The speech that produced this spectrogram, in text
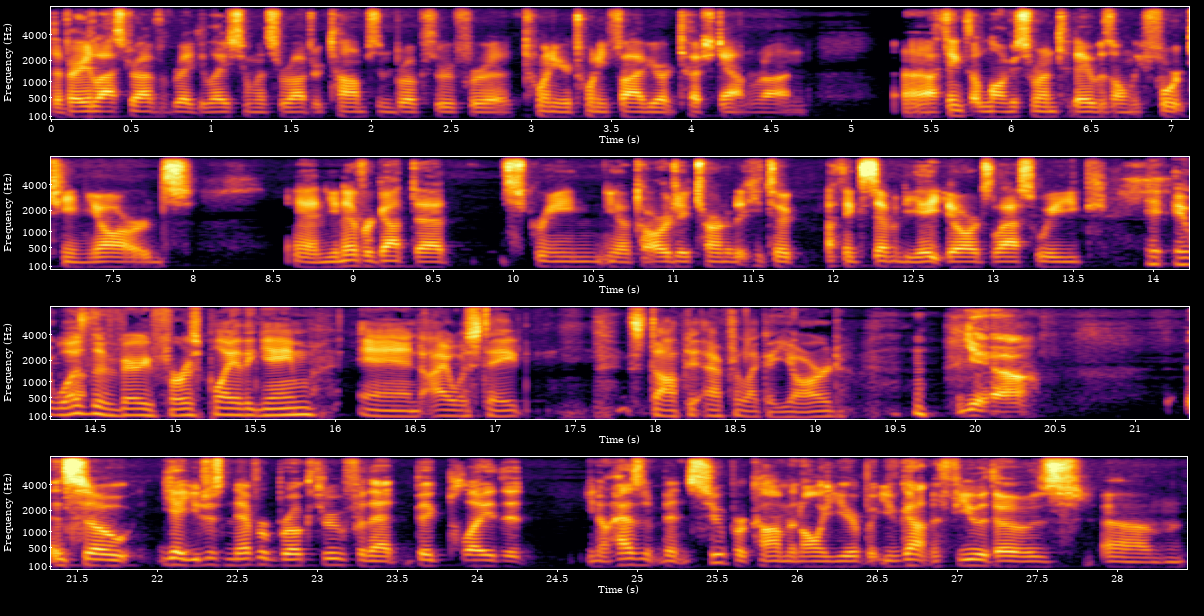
the very last drive of regulation when SaRodorick Thompson broke through for a 20 or 25 yard touchdown run. Uh, I think the longest run today was only 14 yards, and you never got that screen. You know, to RJ Turner that he took, I think 78 yards last week. It, it was the very first play of the game, and Iowa State stopped it after like a yard. Yeah. And so, yeah, you just never broke through for that big play that, you know, hasn't been super common all year, but you've gotten a few of those um,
